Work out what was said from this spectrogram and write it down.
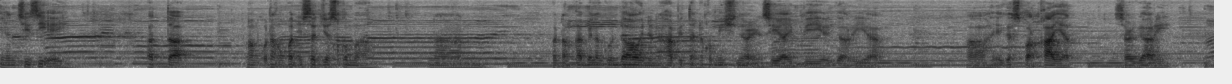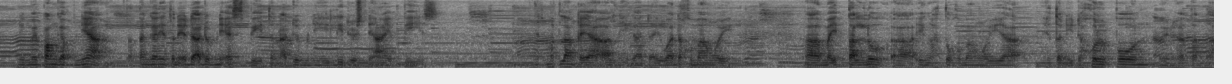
yan CCA at uh, ang kuna ko suggest ko ma na at ang kabilang kundaw na nahapitan na commissioner in CIP Garia uh, Igas Parkayat Sir Gary ni may panggap niya. Tatanggan ito ni adom ni SP tan adom ni leaders ni IPs Nakmat lang kaya al ni gaday wada kumangoy uh, maitalo uh, inga to kumangoy ya ito ni dahulpon o yun hatan na.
